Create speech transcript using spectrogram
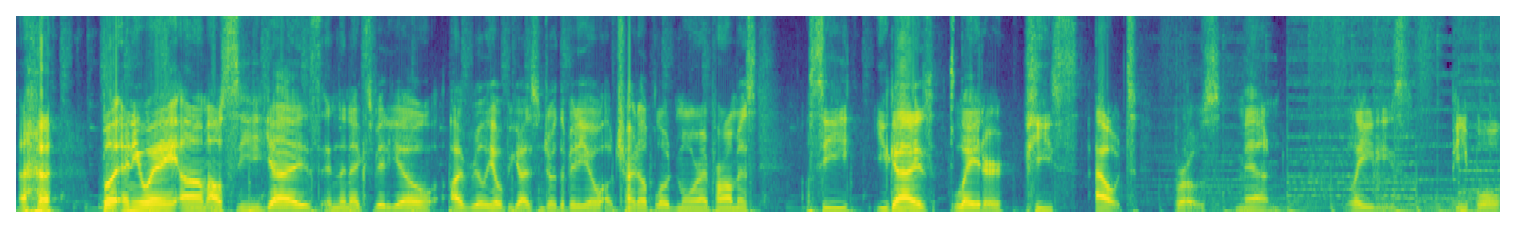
but anyway, um, I'll see you guys in the next video. I really hope you guys enjoyed the video. I'll try to upload more, I promise. I'll see you guys later. Peace out, bros, man, ladies, people.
